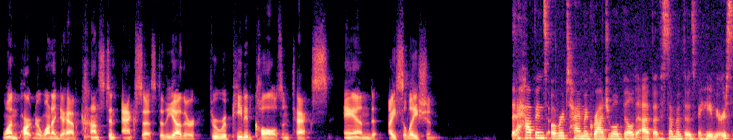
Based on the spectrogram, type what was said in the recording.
one partner wanting to have constant access to the other through repeated calls and texts, and isolation. It happens over time, a gradual buildup of some of those behaviors,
